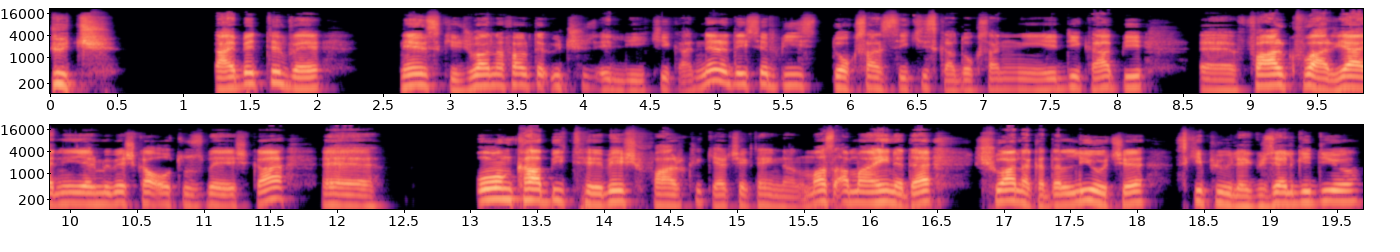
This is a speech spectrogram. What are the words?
güç kaybetti ve Nevski Juanafar da 352k. Neredeyse biz 98k 97k bir e, fark var. Yani 25k 35k e, 10k bir T5 farkı gerçekten inanılmaz ama yine de şu ana kadar Liuche Scipio ile güzel gidiyor.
